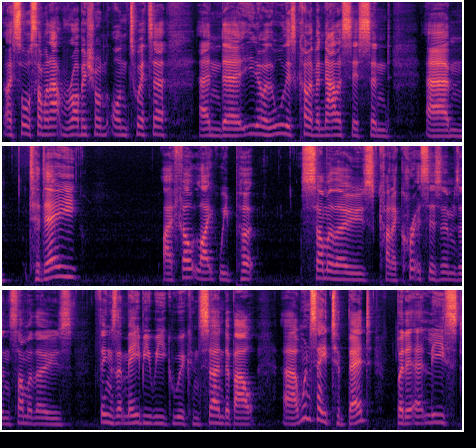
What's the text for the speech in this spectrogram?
I saw someone at rubbish on on Twitter and uh, you know all this kind of analysis. And um, today, I felt like we put some of those kind of criticisms and some of those things that maybe we were concerned about. Uh, I wouldn't say to bed, but at least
